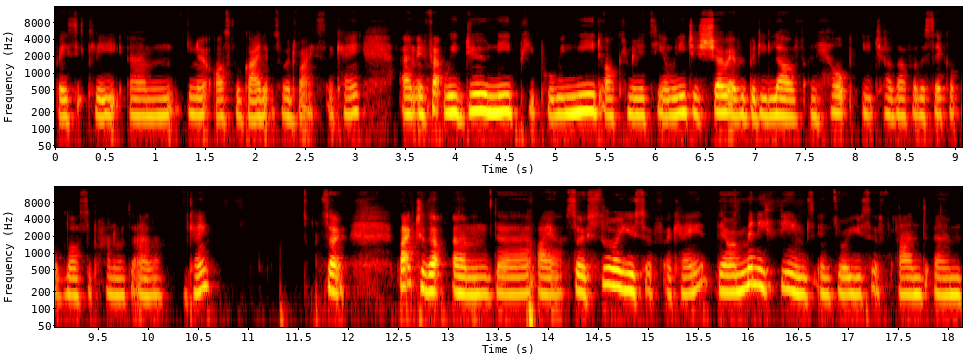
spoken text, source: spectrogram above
basically um, you know ask for guidance or advice okay? Um, in fact we do need people we need our community and we need to show everybody love and help each other for the sake of allah subhanahu wa ta'ala okay? So back to the um the ayah. So surah yusuf okay? There are many themes in surah yusuf and um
